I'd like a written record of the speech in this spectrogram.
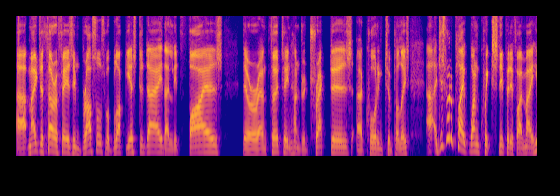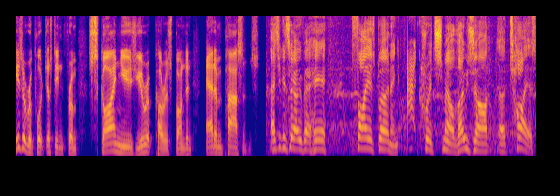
Uh, major thoroughfares in Brussels were blocked yesterday. They lit fires. There were around 1,300 tractors, according to police. Uh, I just want to play one quick snippet, if I may. Here's a report just in from Sky News Europe correspondent Adam Parsons. As you can see over here, fires burning, acrid smell. Those are uh, tyres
